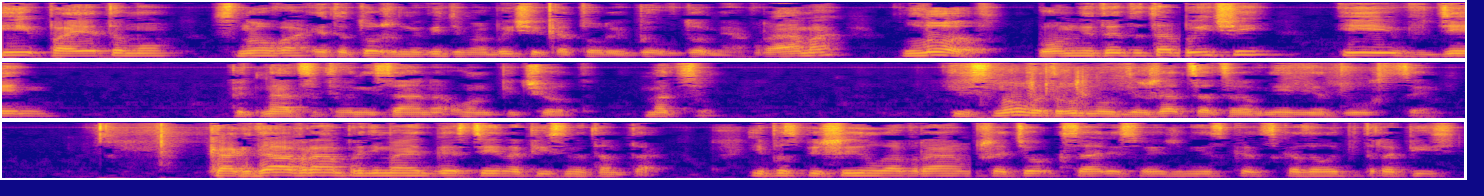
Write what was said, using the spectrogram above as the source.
и поэтому снова это тоже мы видим обычай, который был в доме Авраама. Лот помнит этот обычай, и в день 15-го Ниссана он печет мацу. И снова трудно удержаться от сравнения двух сцен. Когда Авраам принимает гостей, написано там так. И поспешил Авраам в шатер к Саре своей жене, сказала Петропись,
